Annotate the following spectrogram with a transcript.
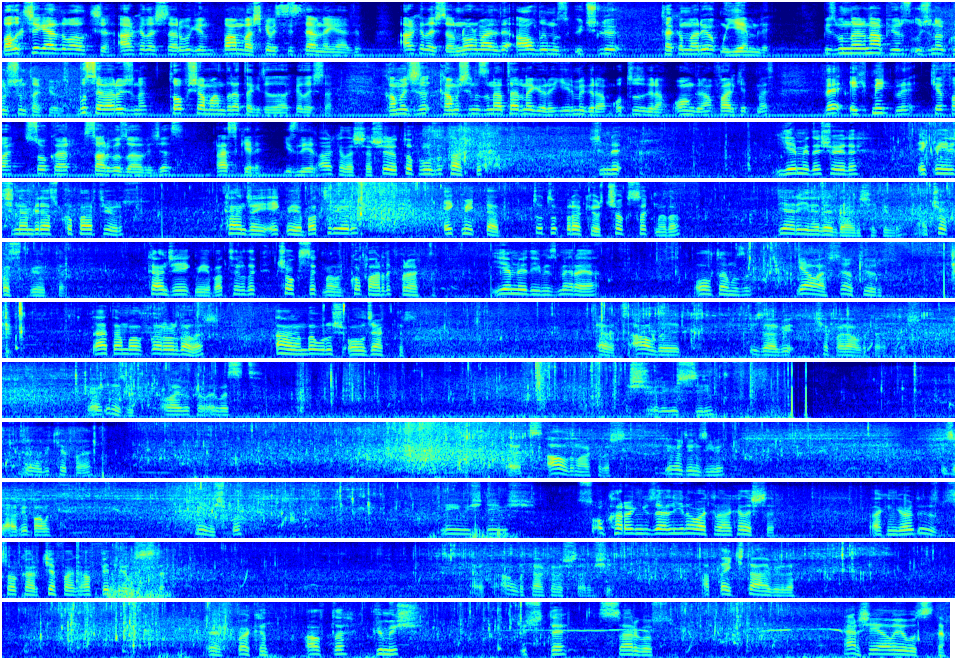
Balıkçı geldi balıkçı. Arkadaşlar bugün bambaşka bir sistemle geldim. Arkadaşlar normalde aldığımız üçlü takımları yok mu yemli? Biz bunları ne yapıyoruz? Ucuna kurşun takıyoruz. Bu sefer ucuna top şamandıra takacağız arkadaşlar. Kamışı, kamışınızın atarına göre 20 gram, 30 gram, 10 gram fark etmez. Ve ekmekle kefal, sokar, sargoz avlayacağız. Rastgele. izleyelim. Arkadaşlar şöyle topumuzu taktık. Şimdi yemi de şöyle ekmeğin içinden biraz kopartıyoruz. Kancayı ekmeğe batırıyoruz. Ekmekten tutup bırakıyoruz çok sıkmadan. Diğer iğneleri de aynı şekilde. Yani çok basit bir yöntem. Kancayı ekmeğe batırdık. Çok sıkmadan kopardık bıraktık. Yemlediğimiz meraya oltamızı yavaşça atıyoruz. Zaten balıklar oradalar. Anında vuruş olacaktır. Evet aldık. Güzel bir kefal aldık arkadaşlar. Gördünüz mü? Olay bu kadar basit. Şöyle göstereyim. Güzel bir kefal. Evet aldım arkadaşlar. Gördüğünüz gibi güzel bir balık. Neymiş bu? Neymiş neymiş? Sokarın güzelliğine bakın arkadaşlar. Bakın gördünüz mü? Sokar, kefal affetmiyor bu sistem. Evet aldık arkadaşlar bir şey. Hatta iki tane birde. Evet bakın altta gümüş, üstte sargoz. Her şeyi alıyor bu sistem.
